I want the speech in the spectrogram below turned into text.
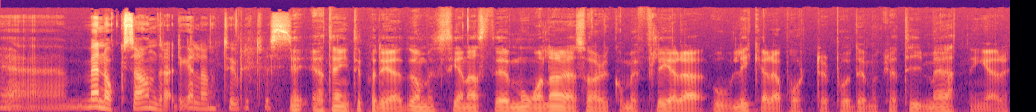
Eh, men också andra delar naturligtvis. Jag tänkte på det, de senaste månaderna så har det kommit flera olika rapporter på demokratimätningar.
